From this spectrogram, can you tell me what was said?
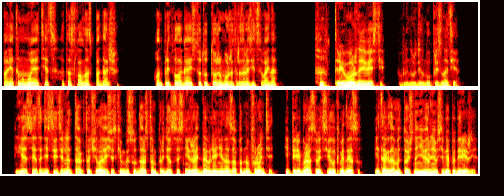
Поэтому мой отец отослал нас подальше. Он предполагает, что тут тоже может разразиться война». Хм, «Тревожные вести», — вынужден был признать я. «Если это действительно так, то человеческим государствам придется снижать давление на Западном фронте и перебрасывать силы к Медесу, и тогда мы точно не вернем себе побережье».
